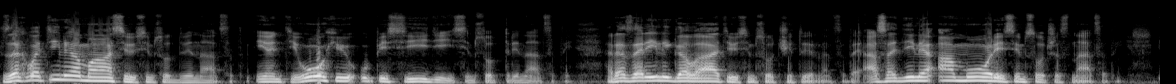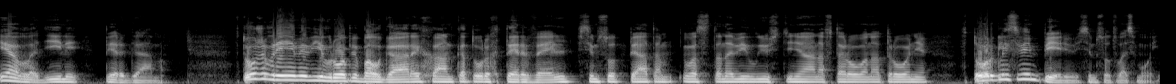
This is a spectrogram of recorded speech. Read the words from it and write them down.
захватили Амасию в 712 и Антиохию у Писидии 713, разорили Галатию 714, осадили Амори 716 и овладели Пергамом. В то же время в Европе болгары, хан которых Тервель в 705 восстановил Юстиниана II на троне, вторглись в империю 708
